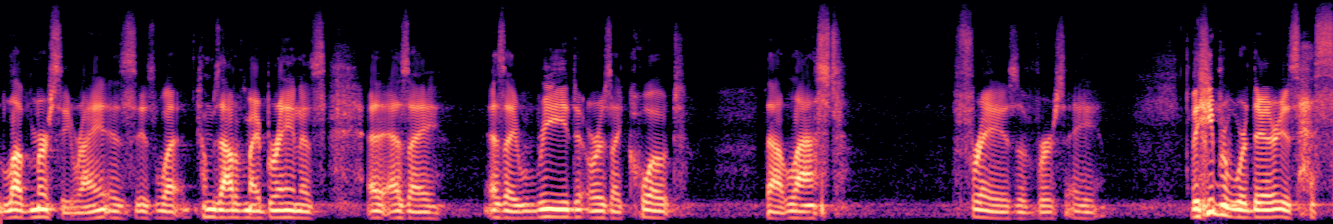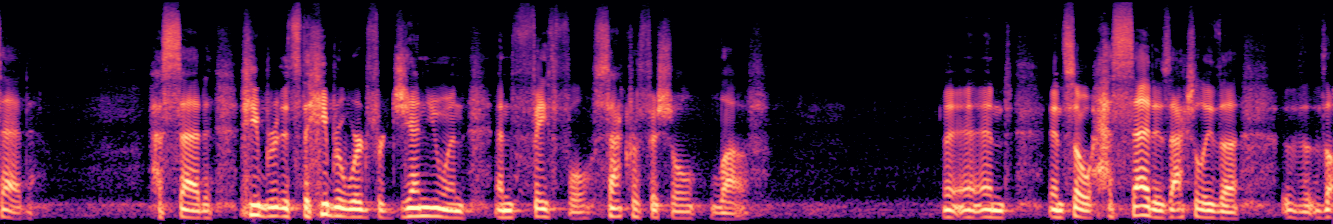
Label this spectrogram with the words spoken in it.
Love mercy, right? Is, is what comes out of my brain as, as, I, as I read or as I quote that last phrase of verse 8. The Hebrew word there is hesed hesed. Hebrew, it's the Hebrew word for genuine and faithful, sacrificial love. And, and so hesed is actually the, the, the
